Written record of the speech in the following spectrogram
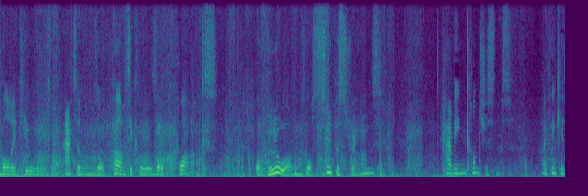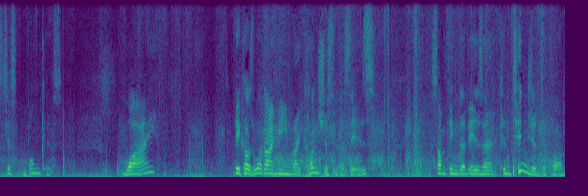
molecules or atoms or particles or quarks or gluons or superstrings having consciousness. I think it's just bonkers. Why? Because what I mean by consciousness is something that is a contingent upon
